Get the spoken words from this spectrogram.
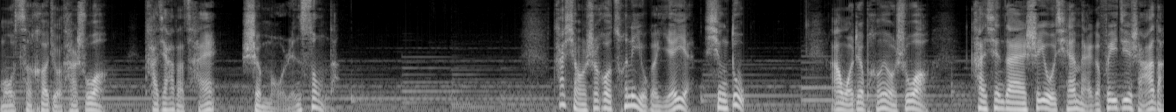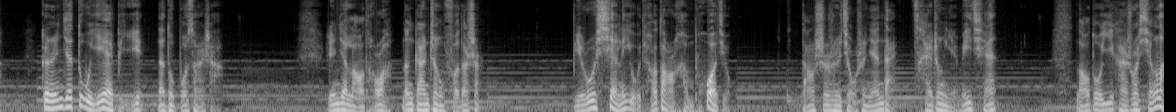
某次喝酒，他说他家的财是某人送的。他小时候村里有个爷爷姓杜，按我这朋友说，看现在谁有钱买个飞机啥的。跟人家杜爷爷比，那都不算啥。人家老头啊，能干政府的事儿，比如县里有条道很破旧，当时是九十年代，财政也没钱。老杜一看说：“行了，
